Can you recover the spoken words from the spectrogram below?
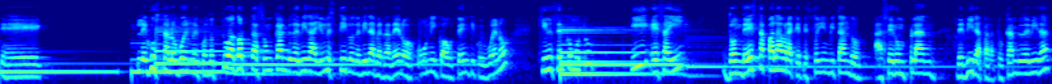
eh, le gusta lo bueno. Y cuando tú adoptas un cambio de vida y un estilo de vida verdadero, único, auténtico y bueno, quieren ser como tú. Y es ahí donde esta palabra que te estoy invitando a hacer un plan de vida para tu cambio de vida,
